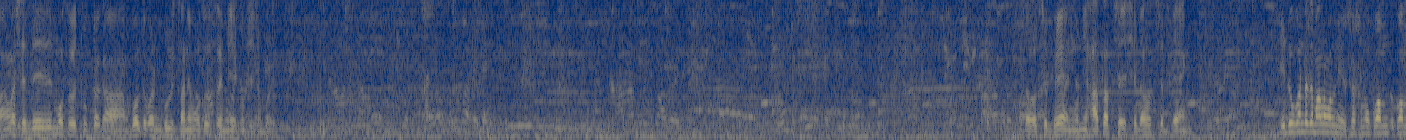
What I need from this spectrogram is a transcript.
বাংলাদেশের মতো টুকটাক বলতে পারেন গুলিস্তানের মতো সেম এখন যে সময় ওটা হচ্ছে ব্যাং উনি হাত আছে সেটা হচ্ছে ব্যাং এই দোকানটাতে মালামাল নিয়ে সবসময় কম কম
